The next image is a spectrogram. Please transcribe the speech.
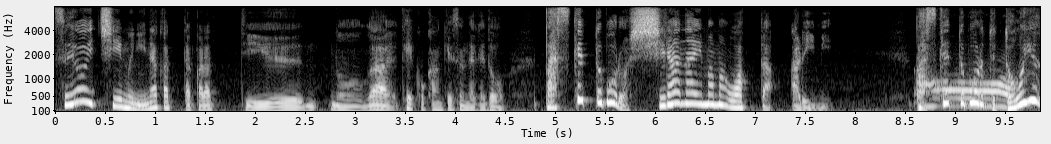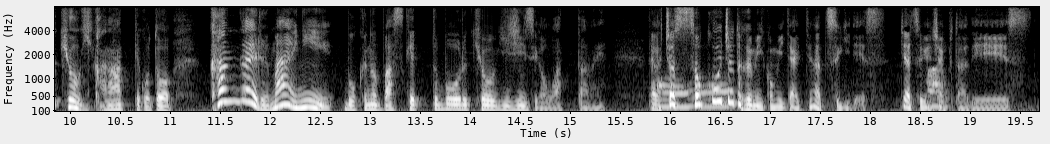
強いチームにいなかったからっていうのが結構関係するんだけど、バスケットボールを知らないまま終わった、ある意味。バスケットボールってどういう競技かなってことを考える前に僕のバスケットボール競技人生が終わったね。だからちょっとそこをちょっと踏み込みたいっていうのは次です。じゃあ次のチャプターです。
